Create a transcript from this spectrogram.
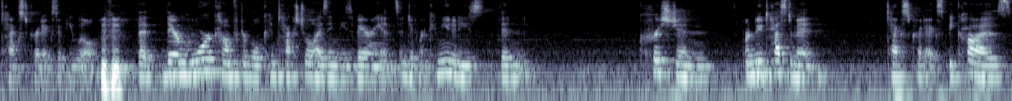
text critics, if you will, hmm that they're more comfortable contextualizing these variants in different communities than Christian or New Testament text critics because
